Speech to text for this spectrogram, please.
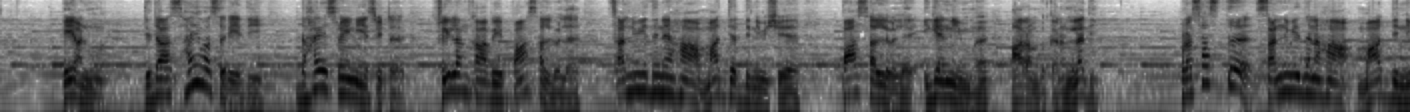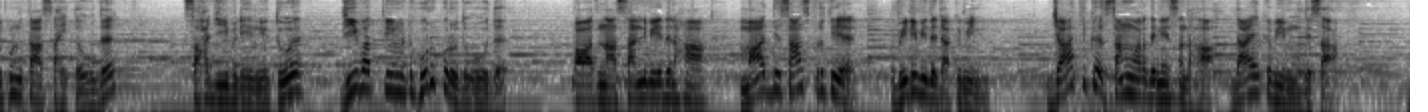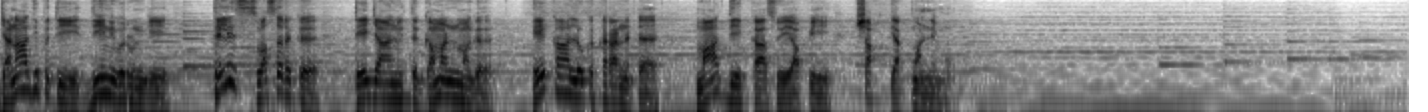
ඒ අනුව දෙදා සයවසරේදී දහය ශ්‍රේණය සිට ශ්‍රී ලංකාවේ පාසල්වල සන්නිවේදනය හා මාධ්‍යධ්‍යන විෂය පාසල්වල ඉගැනීම ආරම්භ කරන ලදී. ප්‍රශස්ත සන්නිවේදන හා මාධ්‍ය නිපුණතා සහිත වූද සහජීවනයෙන් යුතුව ජීවත්වීමට හුරුපුරුදු වූද. පවත්නා සන්නිවේදන හා මාධ්‍ය සංස්කෘතිය විනිවිධ දකිමින්. ජාතික සංවර්ධනය සඳහා දායකවීම උදෙසා. ජනාධිපති දීනිවරුන්ගේ තෙලෙස් වසරක තේජාන්විත ගමන් මග ඒකාලෝක කරන්නට මාධ්‍ය එක්කාසුවේ අපි ශක්තියක් වන්නෙමු.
